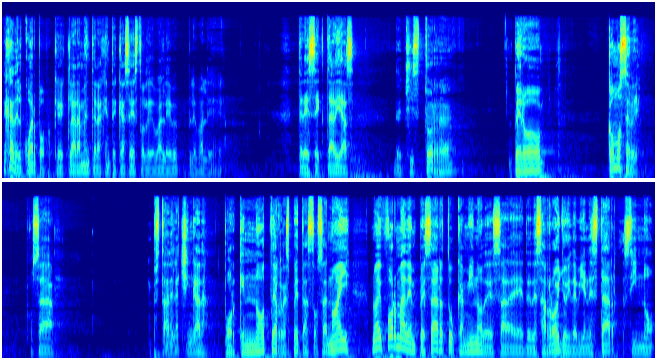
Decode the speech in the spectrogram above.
Deja del cuerpo, porque claramente la gente que hace esto le vale, le vale tres hectáreas de chistorra. Pero, ¿cómo se ve? O sea, pues está de la chingada, porque no te respetas. O sea, no hay, no hay forma de empezar tu camino de, de desarrollo y de bienestar si no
